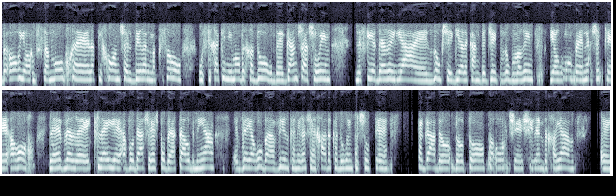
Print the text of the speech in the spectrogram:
באור יום, סמוך uh, לתיכון של ביר אל-מכסור, הוא שיחק עם אמו בכדור בגן שעשועים לפי עדי ראייה, אה, זוג שהגיע לכאן בג'יפ, זוג גברים, ירו בנשק אה, ארוך לעבר אה, כלי עבודה שיש פה באתר בנייה, וירו באוויר, כנראה שאחד הכדורים פשוט פגע באותו פעוט ששילם בחייו.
